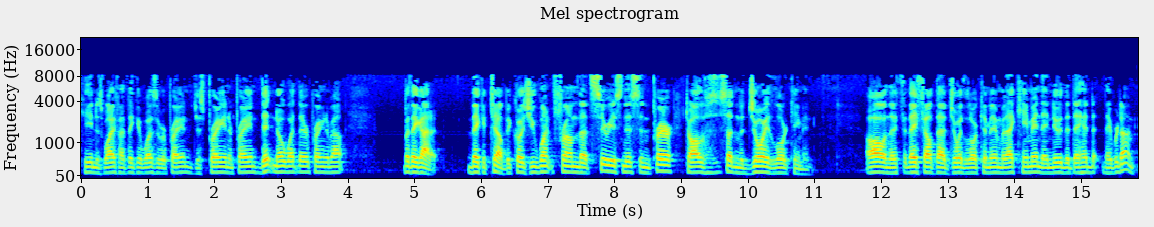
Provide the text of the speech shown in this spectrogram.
He and his wife, I think it was, they were praying, just praying and praying, didn't know what they were praying about but they got it. They could tell because you went from that seriousness in prayer to all of a sudden the joy of the Lord came in. Oh, and they, they felt that joy of the Lord came in. When that came in, they knew that they had, they were done.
